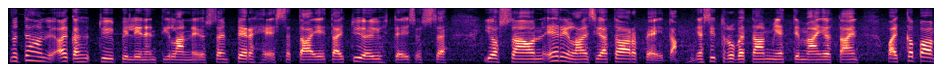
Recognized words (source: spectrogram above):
No tämä on aika tyypillinen tilanne jossain perheessä tai, tai työyhteisössä, jossa on erilaisia tarpeita. Ja sitten ruvetaan miettimään jotain vaikkapa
